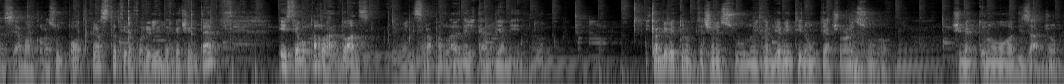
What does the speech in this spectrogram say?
Sigla, siamo ancora sul podcast, tira fuori il leader che c'è in te e stiamo parlando, anzi dobbiamo iniziare a parlare del cambiamento. Il cambiamento non piace a nessuno, i cambiamenti non piacciono a nessuno, ci mettono a disagio,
